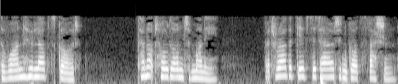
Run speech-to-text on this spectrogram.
The one who loves God cannot hold on to money, but rather gives it out in God's fashion,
